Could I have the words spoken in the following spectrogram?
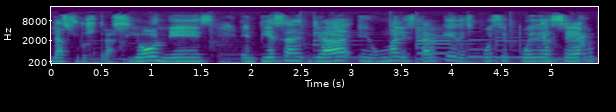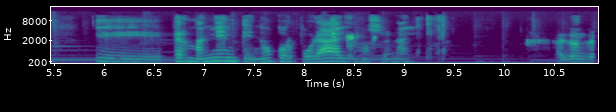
las frustraciones, empieza ya eh, un malestar que después se puede hacer eh, permanente, ¿no? Corporal, emocional. Alondra,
